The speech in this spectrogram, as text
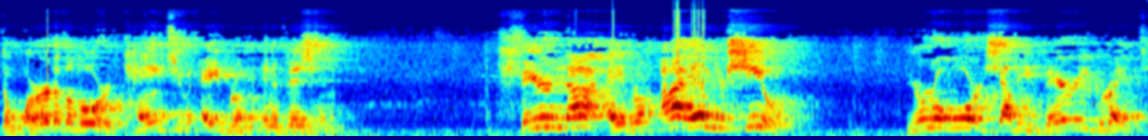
the word of the Lord came to Abram in a vision. Fear not, Abram, I am your shield. Your reward shall be very great.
